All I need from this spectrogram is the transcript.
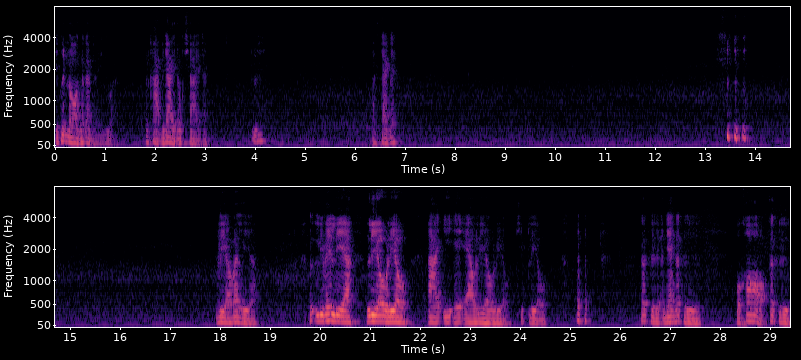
มีเพื่อนนอนแล้วกันอะไรดีกว่า มันขาดไม่ได้แล้วผู้ชายนะดูดิตักแตกเลย เลียวว่าเลียรีไม่เลียเลียวเลียว R E A L เลียวเลียวคลิปเลียว ก็คืออันนี้ก็คือ หัวข้อก็คือ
